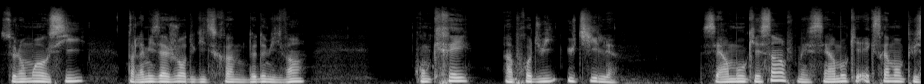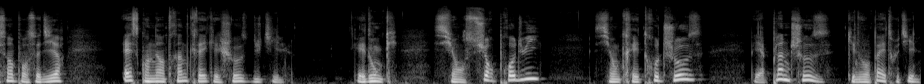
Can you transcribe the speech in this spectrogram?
selon moi aussi, dans la mise à jour du Guide Scrum de 2020, qu'on crée un produit utile. C'est un mot qui est simple, mais c'est un mot qui est extrêmement puissant pour se dire est-ce qu'on est en train de créer quelque chose d'utile? Et donc, si on surproduit, si on crée trop de choses, ben, il y a plein de choses qui ne vont pas être utiles.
